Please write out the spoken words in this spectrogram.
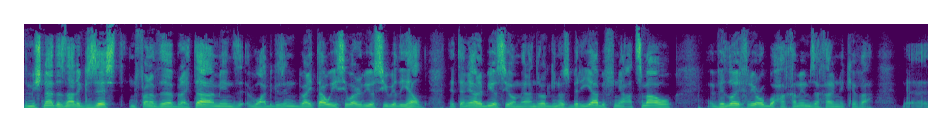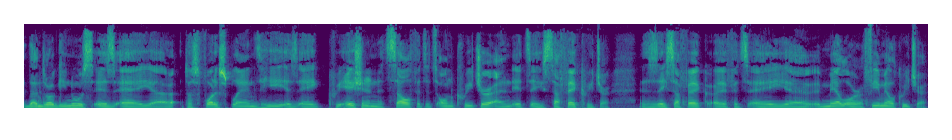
The Mishnah does not exist in front of the Braita. Means why? Because in Braita we see what Rabbi Yossi really held. Netanya Rabbi Yossi Omer androginus beriya b'fnei atzmahu velo ichri'u bo chachamim zacharim nekeva the androgynous is a uh, Tosfot explains he is a creation in itself. It's its own creature and it's a safek creature. This is a safek if it's a uh, male or a female creature.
